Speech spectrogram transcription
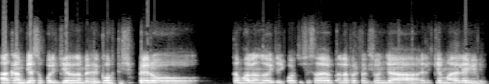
a Cambiazo por izquierda en vez de Kostic, pero Estamos hablando de que se sabe a la perfección ya el esquema de Allegri.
